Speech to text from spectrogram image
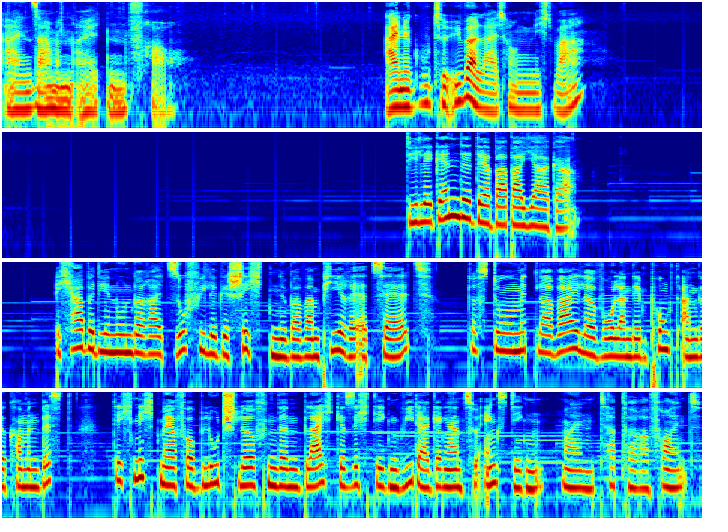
einsamen alten Frau. Eine gute Überleitung, nicht wahr? Die Legende der Baba Yaga Ich habe dir nun bereits so viele Geschichten über Vampire erzählt, dass du mittlerweile wohl an dem Punkt angekommen bist, dich nicht mehr vor blutschlürfenden, bleichgesichtigen Wiedergängern zu ängstigen, mein tapferer Freund.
